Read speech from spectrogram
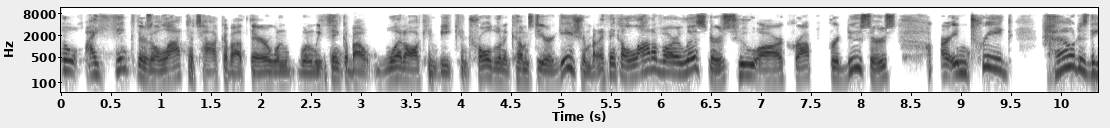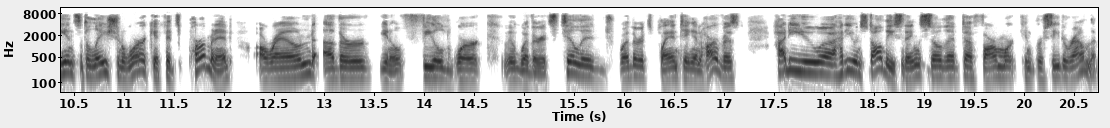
So I think there's a lot to talk about there when, when we think about what all can be controlled when it comes to irrigation. But I think a lot of our listeners who are crop producers are intrigued. How does the installation work if it's permanent around other, you know, field work, whether it's tillage, whether it's planting and harvest? How do you, uh, how do you install these things so that uh, farm work can proceed around them?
